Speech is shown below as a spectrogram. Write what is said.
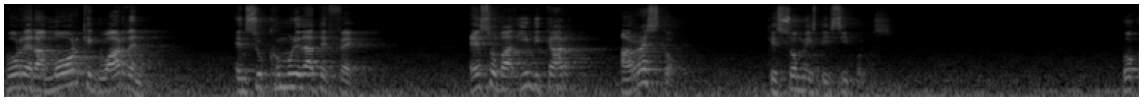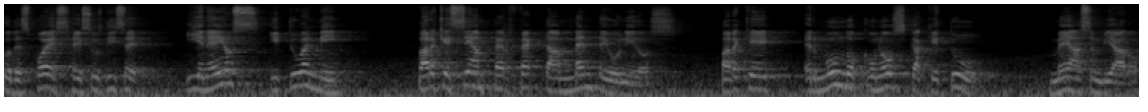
por el amor que guarden en su comunidad de fe, eso va a indicar al resto que son mis discípulos. Poco después Jesús dice, y en ellos y tú en mí, para que sean perfectamente unidos, para que el mundo conozca que tú me has enviado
